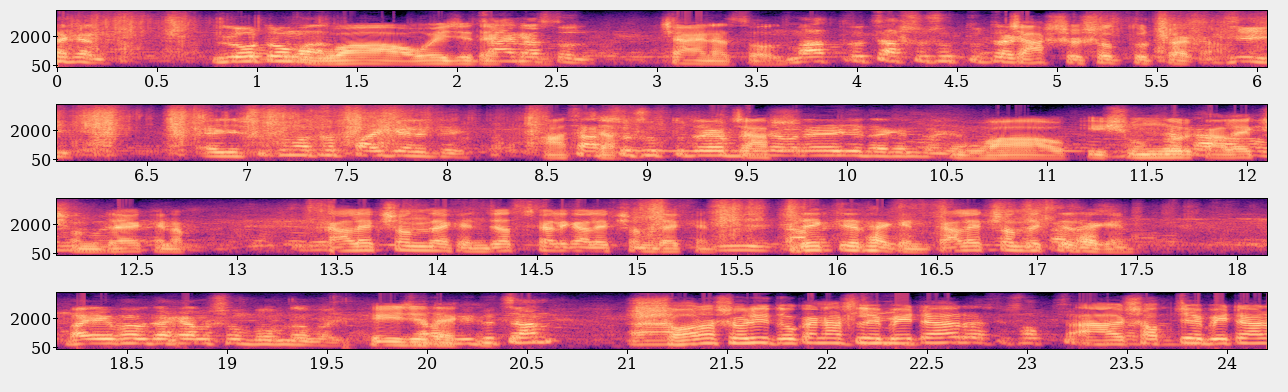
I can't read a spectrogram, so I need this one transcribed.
দেখেন। লোটো মাল। ওয়াও এই যে চায়না দেখেন সোল চায়না সোল মাত্র চারশো সত্তর টাকা। চারশো সত্তর টাকা। জি। এই যে শুধুমাত্র পাইকারিতে আচ্ছা। চারশো সত্তর টাকা পেয়ে চারশো। যাবেন। এই যে দেখেন ভাইয়া। ওয়াও কি সুন্দর কালেকশন দেখেন কালেকশন দেখেন জাস্ট খালি কালেকশন দেখেন। দেখতে থাকেন কালেকশন দেখতে থাকেন। ভাই এভাবে দেখানো সম্ভব না ভাই। এই যে দেখেন। চান সরাসরি দোকান আসলে বেটার আর সবচেয়ে বেটার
